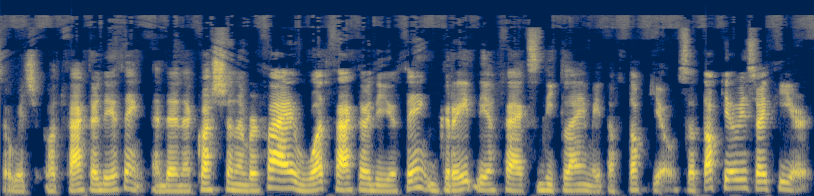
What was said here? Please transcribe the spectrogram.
So which what factor do you think? And then a question number five, what factor do you think greatly affects the climate of Tokyo? So Tokyo is right here.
